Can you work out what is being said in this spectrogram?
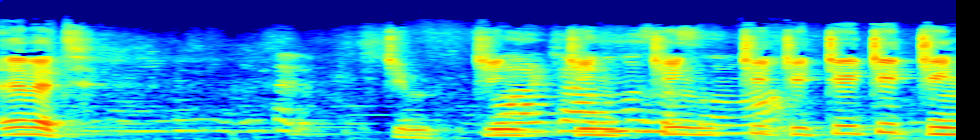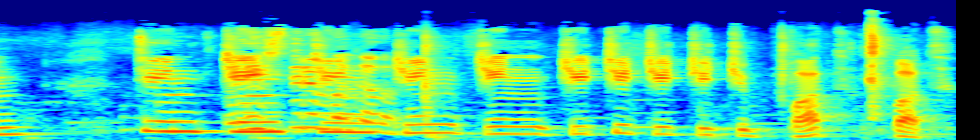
Evet. Tabii. Cim cin cin cin cin cin cin cin cin cin cin cin cin cin cin cin cin cin cin pat pat.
